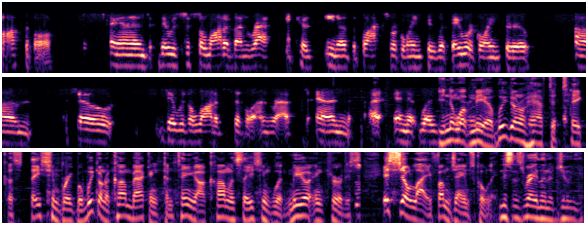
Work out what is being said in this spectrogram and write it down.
possible. And there was just a lot of unrest because you know the blacks were going through what they were going through. Um, so there was a lot of civil unrest, and uh, and it was. You know what, Mia? We're going to have to take a station break, but we're going to come back and continue our conversation with Mia and Curtis. It's your life. I'm James Cooley. This is Ray Leonard Jr.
